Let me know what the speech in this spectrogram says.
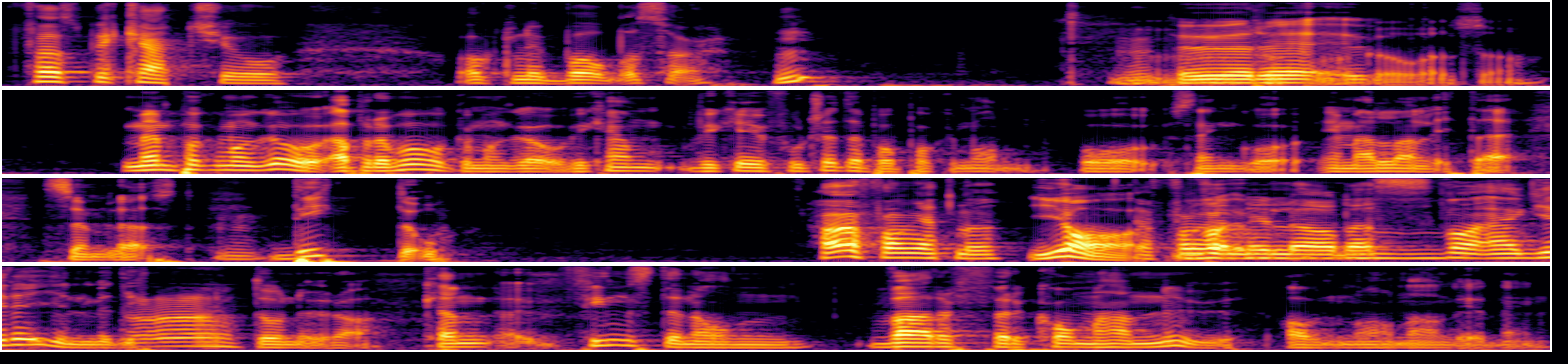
Först Pikachu och nu Bulbasaur. Hur, eh, Pokémon Go alltså. Men Pokémon Go, apropå Pokémon Go, vi kan, vi kan ju fortsätta på Pokémon och sen gå emellan lite sömlöst. Mm. Ditto! Har jag fångat nu? Ja, Jag fångade i lördags. vad är grejen med Ditto nu då? Kan, finns det någon, varför kom han nu av någon anledning?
